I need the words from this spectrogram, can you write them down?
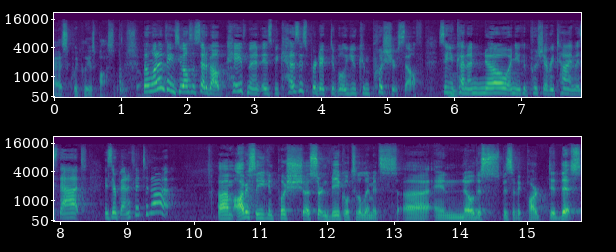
as quickly as possible. So. But one of the things you also said about pavement is because it's predictable, you can push yourself. So Mm-hmm. you kind of know and you can push every time. Is that is there benefit to that? Um, obviously, you can push a certain vehicle to the limits uh, and know this specific part did this.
